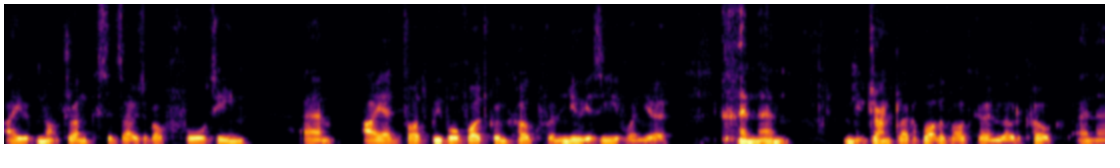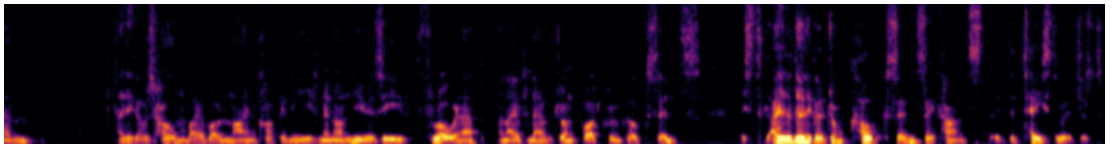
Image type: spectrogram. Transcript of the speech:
I have not drunk since I was about 14. Um, I had vodka, we bought vodka and coke for New Year's Eve one year and um, you drank like a bottle of vodka and a load of coke. And um, I think I was home by about nine o'clock in the evening on New Year's Eve, throwing up. And I've never drunk vodka and coke since. It's, I don't think I've drunk coke since. I can't. The taste of it just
